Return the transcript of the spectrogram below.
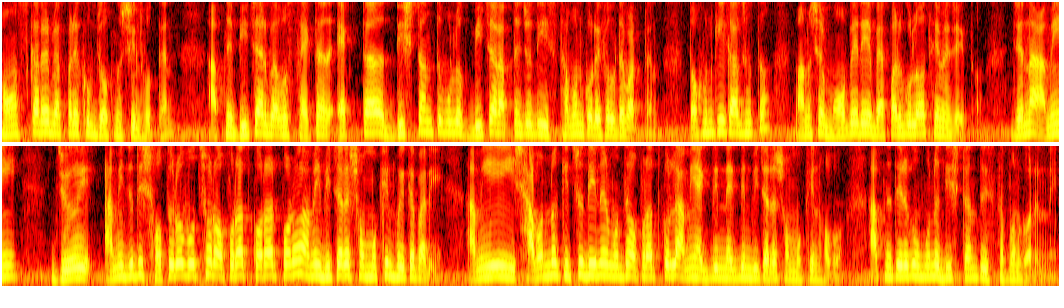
সংস্কারের ব্যাপারে খুব যত্নশীল হতেন। আপনি বিচার ব্যবস্থা, একটা একটা দৃষ্টান্তমূলক বিচার আপনি যদি স্থাপন করে ফেলতে পারতেন তখন কি কাজ হতো? মানুষের মবের এই ব্যাপারগুলোও থেমে যেত যে না, আমি যে আমি যদি সতেরো বছর অপরাধ করার পরেও আমি বিচারের সম্মুখীন হইতে পারি, আমি এই সামান্য কিছু দিনের মধ্যে অপরাধ করলে আমি একদিন না একদিন বিচারের সম্মুখীন হব। আপনি তো এরকম কোনো দৃষ্টান্ত স্থাপন করেন নাই।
